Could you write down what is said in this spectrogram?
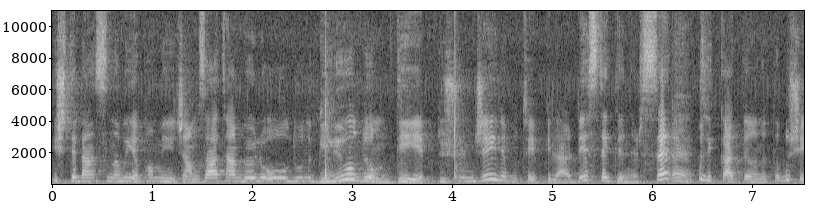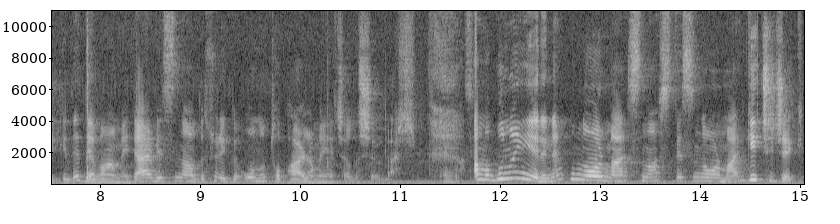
işte ben sınavı yapamayacağım, zaten böyle olduğunu biliyordum deyip düşünceyle bu tepkiler desteklenirse Evet. bu dikkat dağınıklığı bu şekilde devam eder ve sınavda sürekli onu toparlamaya çalışırlar. Evet. Ama bunun yerine bu normal, sınav stresi normal, geçecek.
